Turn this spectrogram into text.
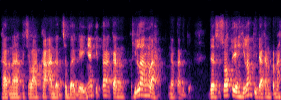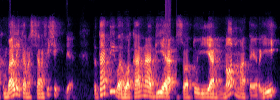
karena kecelakaan dan sebagainya, kita akan hilanglah ingatan itu. Dan sesuatu yang hilang tidak akan pernah kembali karena secara fisik dia. Tetapi bahwa karena dia sesuatu yang non materi,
